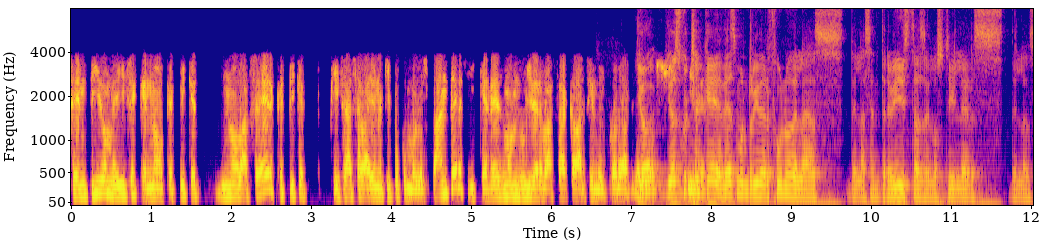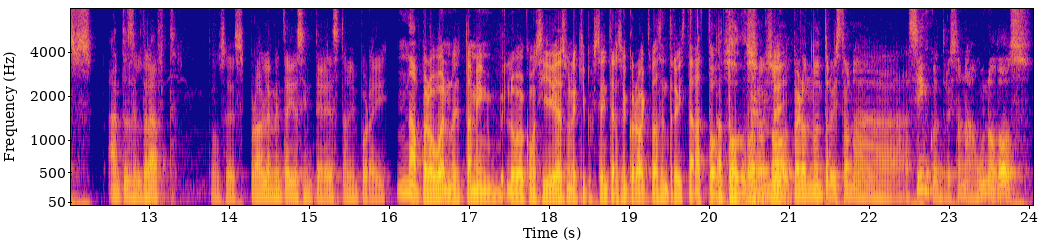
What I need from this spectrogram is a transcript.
sentido me dice que no, que Pickett no va a ser, que Pickett quizás se vaya un equipo como los Panthers y que Desmond Reader va a acabar siendo el quarterback de Yo, los yo escuché Steelers. que Desmond Reader fue uno de las, de las entrevistas de los Steelers de las, antes del draft. Entonces, probablemente hay ese interés también por ahí. No, pero bueno, yo también lo veo como si es un equipo que está interesado en quarterbacks, vas a entrevistar a todos. A todos. Pero, Sí. no, pero no entrevistaron a, a cinco, entrevistaron a uno o dos.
